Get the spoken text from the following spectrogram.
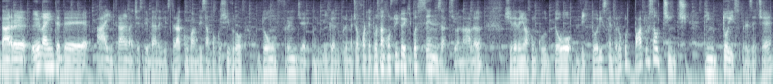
Dar uh, înainte de a intra în acest clip de a înregistra, cum v-am zis, am făcut și vreo două înfrângeri în ligă, lucrurile mergeau foarte prost, am construit o echipă senzațională și revenim acum cu două victorii, suntem pe locul 4 sau 5 din 12.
